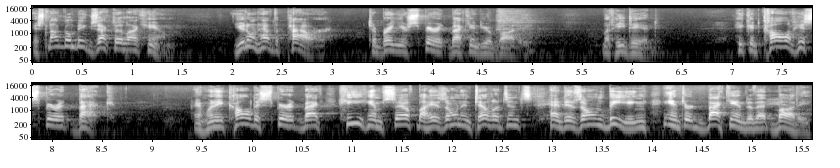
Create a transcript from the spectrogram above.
it's not going to be exactly like him. You don't have the power to bring your spirit back into your body, but he did. He could call his spirit back. And when he called his spirit back, he himself, by his own intelligence and his own being, entered back into that body.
